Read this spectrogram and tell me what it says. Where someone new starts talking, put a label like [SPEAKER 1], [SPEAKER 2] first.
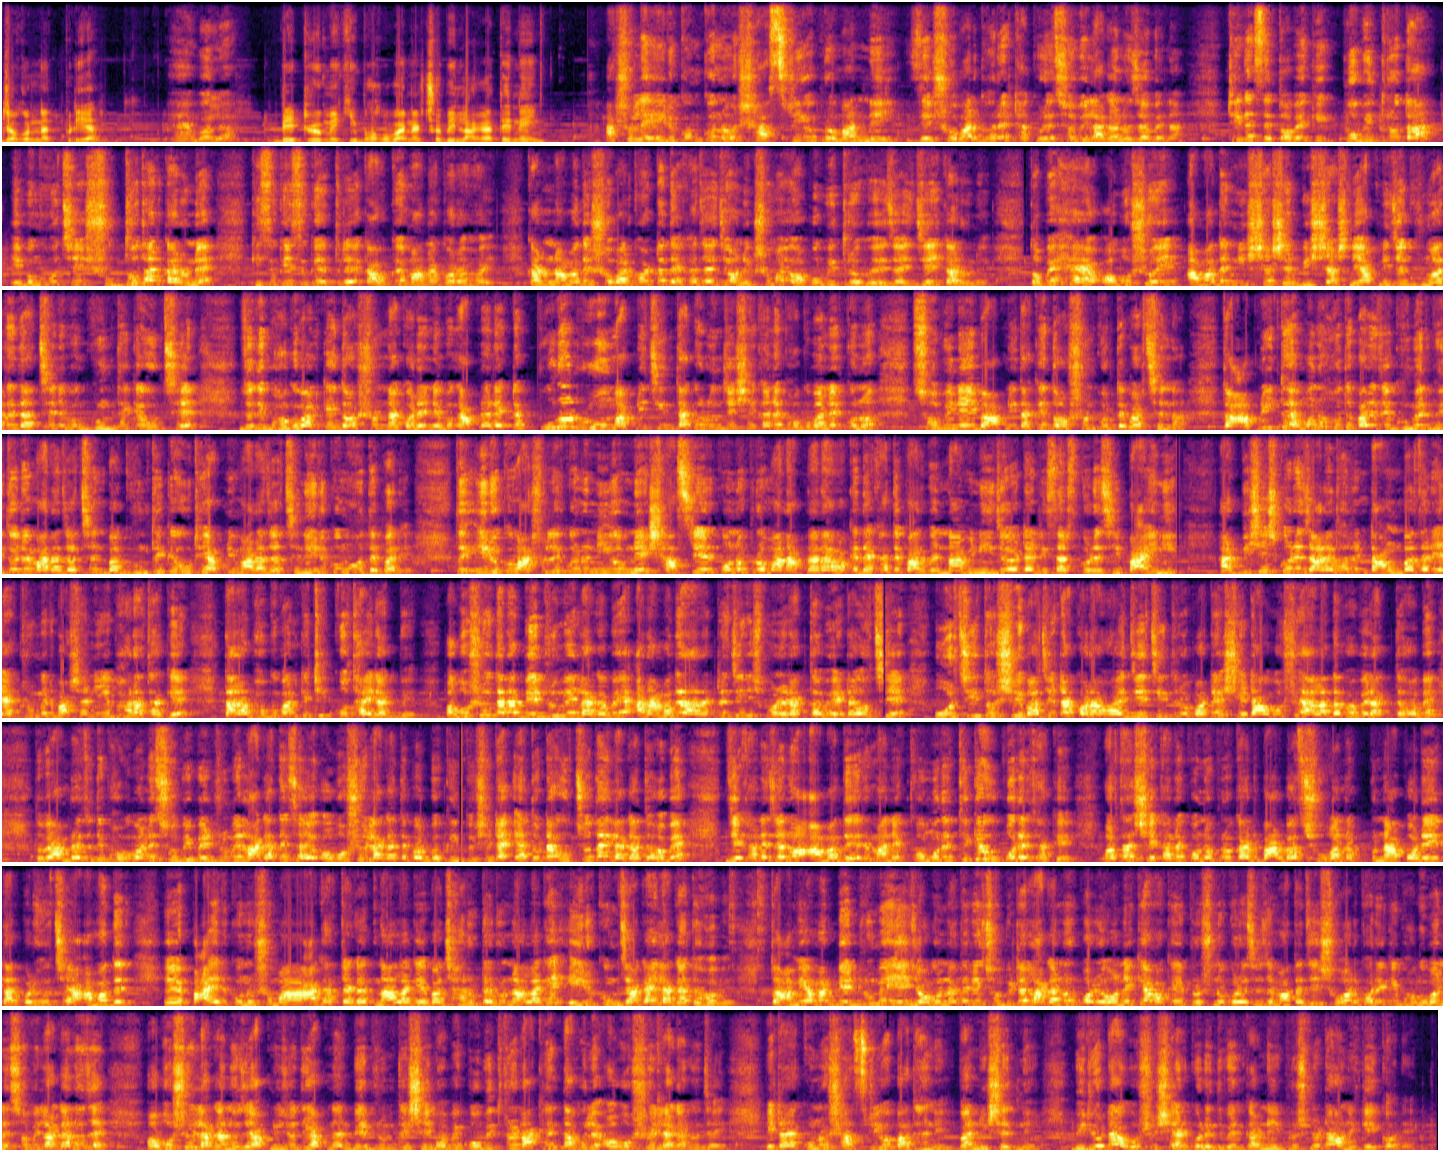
[SPEAKER 1] জগন্নাথ প্রিয়া?
[SPEAKER 2] হ্যাঁ বলো।
[SPEAKER 1] বেডরুমে কি ভগবানের ছবি লাগাতে নেই?
[SPEAKER 2] আসলে এইরকম কোনো শাস্ত্রীয় প্রমাণ নেই যে শোবার ঘরে ঠাকুরের ছবি লাগানো যাবে না। ঠিক আছে তবে কি পবিত্রতা এবং হচ্ছে শুদ্ধতার কারণে কিছু কিছু ক্ষেত্রে কাউকে মানা করা হয়। কারণ আমাদের শোবার ঘরটা দেখা যায় যে অনেক সময় অপবিত্র হয়ে যায় যেই কারণে। তবে হ্যাঁ অবশ্যই আমাদের নিঃশ্বাসের বিশ্বাস নেই। আপনি যে ঘুমাতে যাচ্ছেন এবং ঘুম থেকে উঠছেন, যদি ভগবানকে দর্শন না করেন এবং আপনার একটা পুরো রুম আপনি চিন্তা করুন যে সেখানে ভগবানের কোনো ছবি নেই বা আপনি তাকে দর্শন করতে পারছেন না। তো আপনি তো এমনও হতে পারে যে ঘুমের ভিতরে মারা যাচ্ছেন বা ঘুম থেকে উঠে আপনি মারা যাচ্ছেন, এরকম হতে পারে। তো এরকম আসলে কোনো নিয়ম নেই, শাস্ত্রের কোনো প্রমাণ আপনারা আমাকে দেখাতে পারবেন না। আমি নিজেও এটা রিসার্চ করেছি, পাইনি। আর বিশেষ করে যারা ধরেন টাউন বাজারে এক রুমের বাসা নিয়ে ভাড়া থাকে, তারা ভগবানকে ঠিক কোথায় রাখবে? অবশ্যই তারা বেডরুমে লাগাবে। আর আমাদের আরেকটা জিনিস মনে রাখতে হবে, এটা হচ্ছে অর্চিত সেবা যেটা করা হয় যে চিত্রপটে, সেটা অবশ্যই আলাদাভাবে রাখতে হবে। তবে আমরা যদি ভগবানের ছবি বেডরুমে লাগাতে চাই, অবশ্যই লাগাতে পারব, কিন্তু সেটা এতটা উচ্চতায় লাগাতে হবে যেখানে যেন আমাদের মানে কোমরের থেকে উপরে থাকে। অর্থাৎ সেখানে কোনো প্রকার বারবার শোয়া না- পড়ে, তারপরে হচ্ছে আমাদের পায়ের কোনো সময় আঘাত টাঘাত না লাগে বা ঝাড়ু টাড়ু না লাগে, এইরকম জায়গায় লাগাতে হবে। তো আমি আমার বেডরুমে এই জগন্নাথের এই ছবিটা লাগানোর পরে অনেকে আমাকে এই প্রশ্ন করেছে যে, মাতাজি, শোয়ার ঘরে কি ভগবানের ছবি লাগানো যায়? অবশ্যই লাগানো যায়। আপনি যদি আপনার বেডরুমকে সেভাবে পবিত্র রাখেন, তাহলে অবশ্যই লাগানো যায়। এটা কোনো শাস্ত্রীয় বাধা নেই বা নিষেধ নেই। ভিডিওটা অবশ্যই শেয়ার করে দিবেন, কারণ এই প্রশ্নটা অনেকেই করে।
